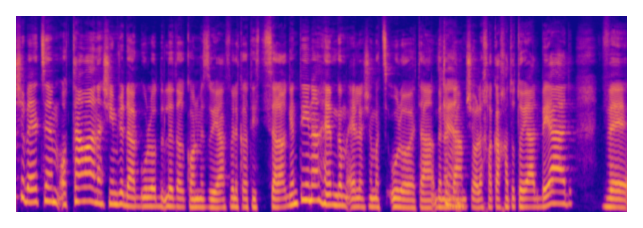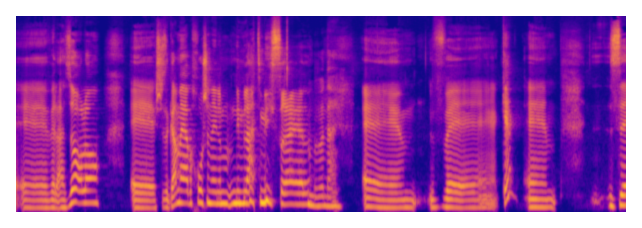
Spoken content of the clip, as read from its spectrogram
שבעצם אותם האנשים שדאגו לו לדרכון מזויף ולכרטיס טיסה לארגנטינה, הם גם אלה שמצאו לו את הבן כן. אדם שהולך לקחת אותו יד ביד ו, אה, ולעזור לו, אה, שזה גם היה בחור שנמלט מישראל. בוודאי. אה, וכן, זה...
